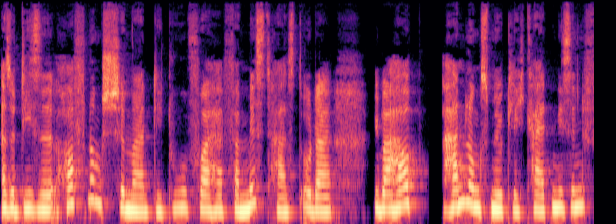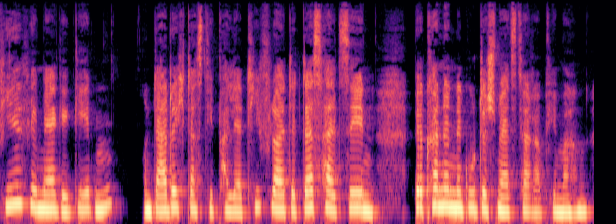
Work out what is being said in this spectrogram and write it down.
Also diese Hoffnungsschimmer, die du vorher vermisst hast oder überhaupt Handlungsmöglichkeiten, die sind viel, viel mehr gegeben. Und dadurch, dass die Palliativleute das halt sehen, wir können eine gute Schmerztherapie machen.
